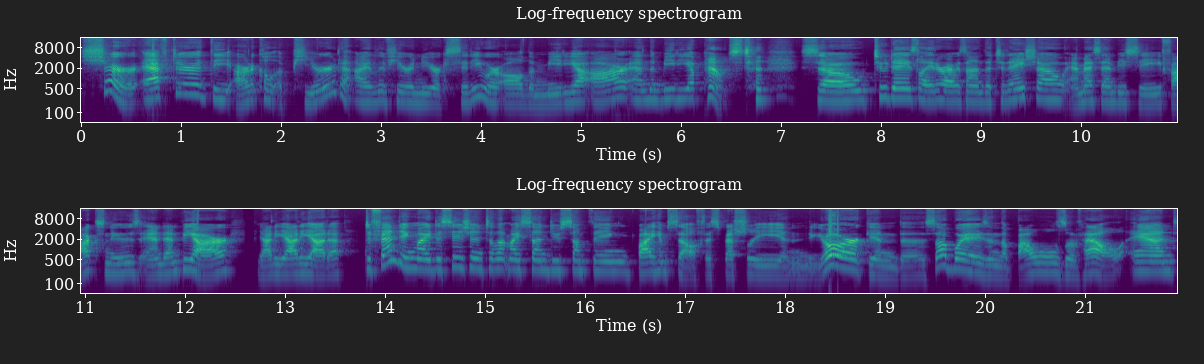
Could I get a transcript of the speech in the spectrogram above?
Sure. After the article appeared, I live here in New York City where all the media are, and the media pounced. so, two days later, I was on the Today Show, MSNBC, Fox News, and NPR, yada, yada, yada, defending my decision to let my son do something by himself, especially in New York, in the subways, in the bowels of hell. And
